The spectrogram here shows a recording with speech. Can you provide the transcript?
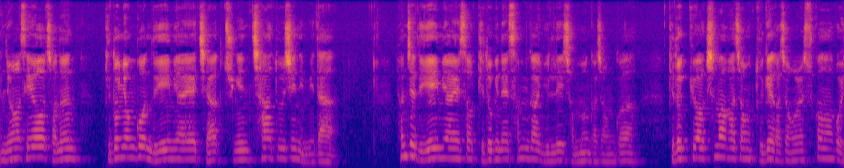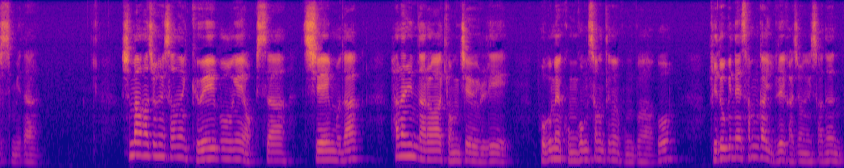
안녕하세요. 저는 기독연구원 느헤미야에 재학 중인 차두진입니다. 현재 느헤미야에서 기독인의 삶과 윤리 전문과정과 기독교학 심화과정 두 개 과정을 수강하고 있습니다. 심화과정에서는 교회의 부흥의 역사, 지혜의 문학, 하나님 나라와 경제윤리, 복음의 공공성 등을 공부하고 기독인의 삶과 윤리 과정에서는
